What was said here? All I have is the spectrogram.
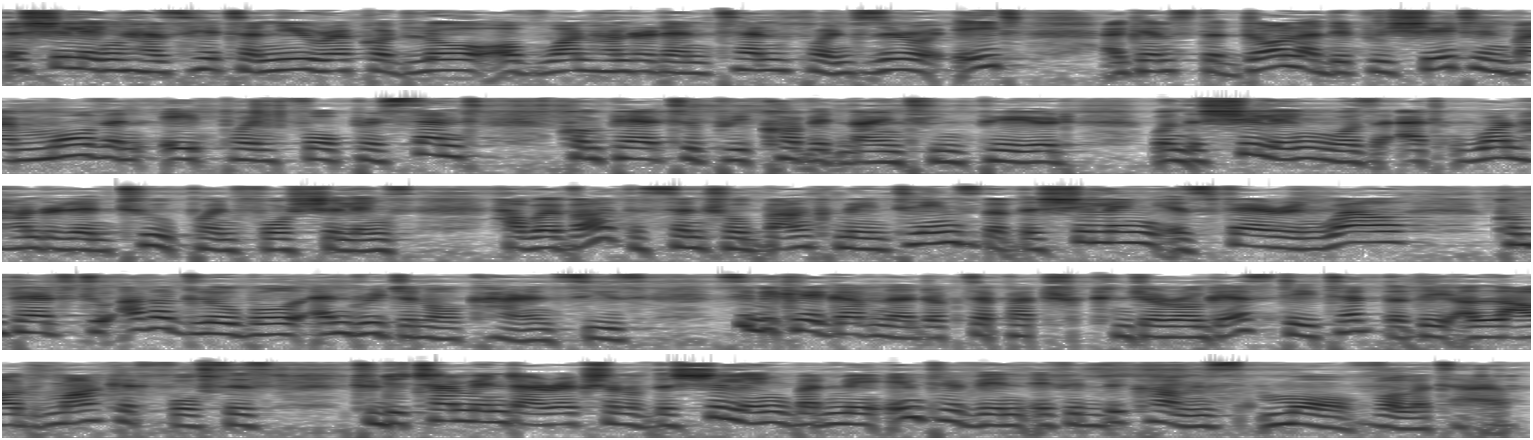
The shilling has hit a new record low of 110.08 against the dollar, depreciating by more than 8.4% compared to pre-COVID-19 period when the shilling was at 102.4 shillings. However, the central bank maintains that the shilling is faring well compared to other global and regional currencies. CBK Governor Dr. Patrick Njoroge stated that they allowed market forces to determine direction of the shilling but may intervene if it becomes more volatile.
